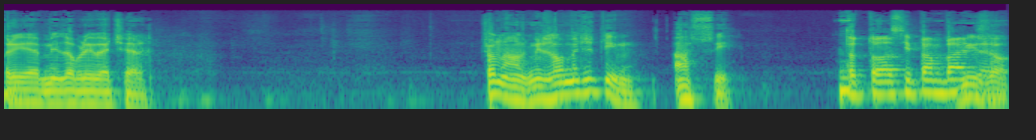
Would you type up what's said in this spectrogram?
Príjemný dobrý večer. Čo nám zmizol medzi tým? Asi. No to asi pán Biden. Zmizol,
